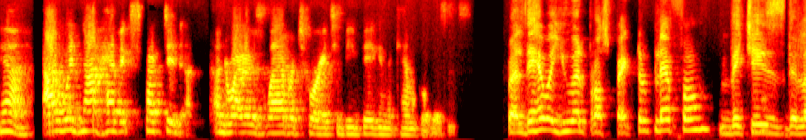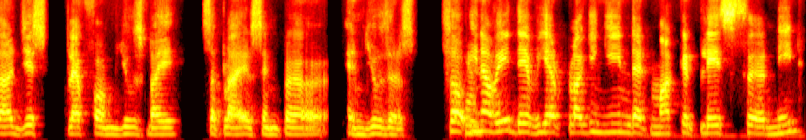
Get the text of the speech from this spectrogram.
yeah. I would not have expected Underwriters Laboratory to be big in the chemical business. Well, they have a UL Prospector platform, which is the largest platform used by suppliers and uh, end users. So, yeah. in a way, they, we are plugging in that marketplace uh, need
